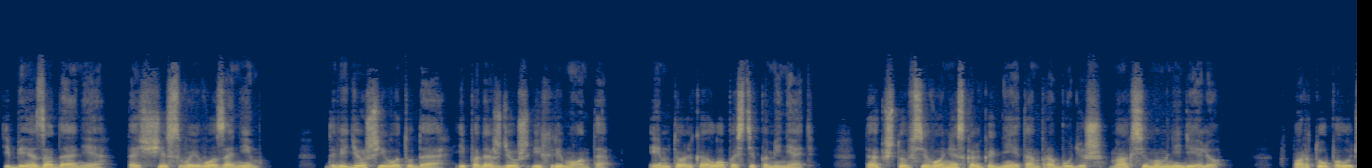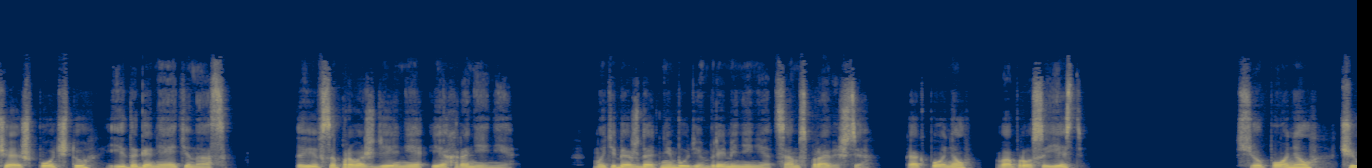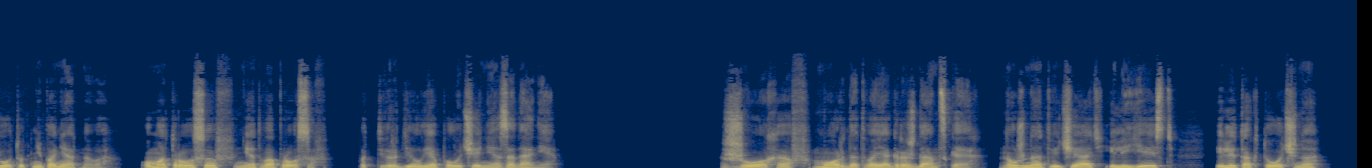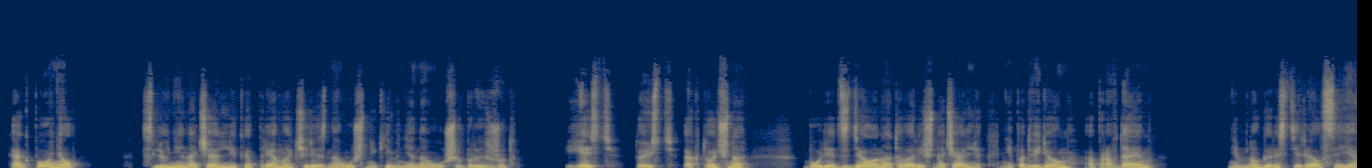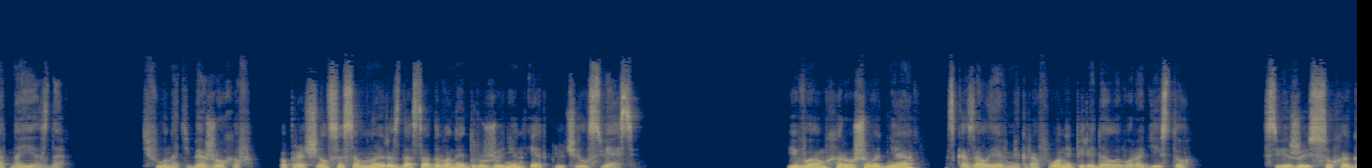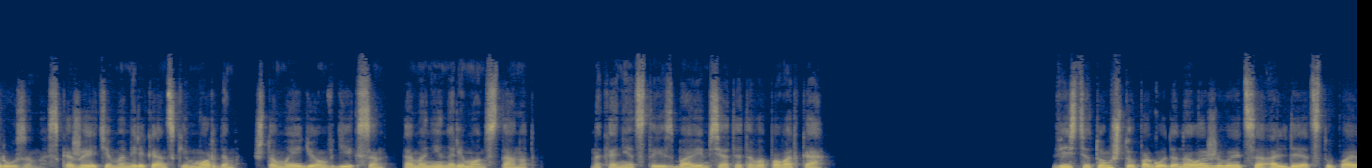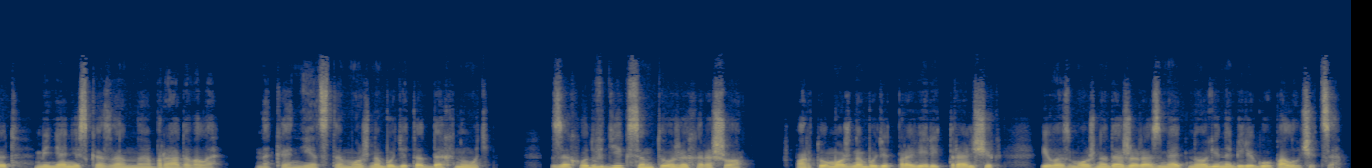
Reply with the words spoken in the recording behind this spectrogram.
Тебе задание. Тащи своего за ним. Доведешь его туда и подождешь их ремонта. Им только лопасти поменять. Так что всего несколько дней там пробудешь, максимум неделю. В порту получаешь почту и догоняете нас. Ты в сопровождении и охранении. Мы тебя ждать не будем, времени нет, сам справишься. Как понял? Вопросы есть? Все понял. Чего тут непонятного? У матросов нет вопросов. Подтвердил я получение задания. «Жохов, морда твоя гражданская. Нужно отвечать или есть, или так точно. Как понял?» Слюни начальника прямо через наушники мне на уши брызжут. «Есть, то есть так точно. Будет сделано, товарищ начальник. Не подведем, оправдаем». Немного растерялся я от наезда. «Тьфу на тебя, Жохов!» Попрощался со мной раздосадованный дружинин и отключил связь. «И вам хорошего дня», Сказал я в микрофон и передал его радисту. «Свяжись с сухогрузом. Скажи этим американским мордам, что мы идем в Диксон, там они на ремонт станут. Наконец-то избавимся от этого поводка». Весть о том, что погода налаживается, а льды отступают, меня несказанно обрадовала. Наконец-то можно будет отдохнуть. Заход в Диксон тоже хорошо. В порту можно будет проверить тральщик, и, возможно, даже размять ноги на берегу получится.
